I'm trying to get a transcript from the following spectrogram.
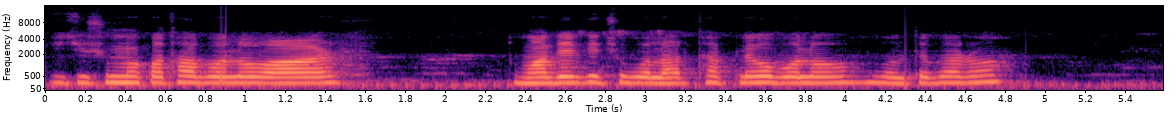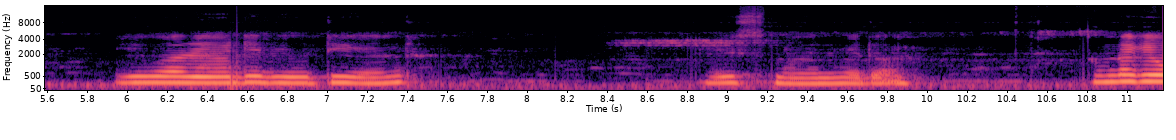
কিছু সময় কথা বলো আর তোমাদের কিছু বলার থাকলেও বলো, বলতে পারো। You are really beauty and smile madam তোমরা কেউ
